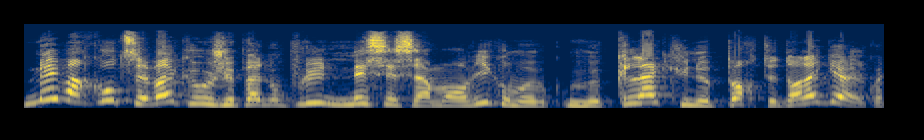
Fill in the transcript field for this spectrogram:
Mais par contre, c'est vrai que j'ai pas non plus nécessairement envie qu'on me, claque une porte dans la gueule, quoi.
